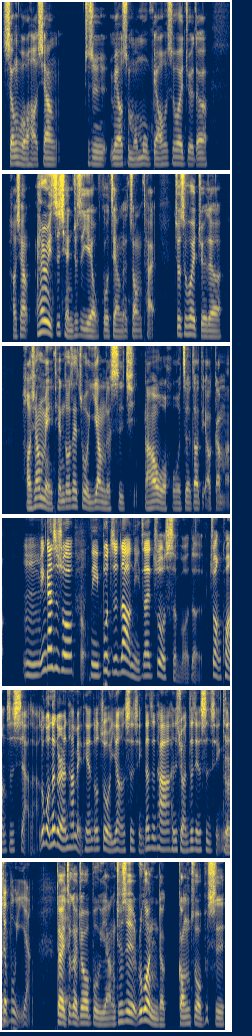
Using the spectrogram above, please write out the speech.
生活好像就是没有什么目标，或是会觉得好像 Henry 之前就是也有过这样的状态，就是会觉得好像每天都在做一样的事情，然后我活着到底要干嘛？嗯，应该是说你不知道你在做什么的状况之下啦。如果那个人他每天都做一样的事情，但是他很喜欢这件事情，那就不一样。对，对这个就不一样。就是如果你的工作不是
